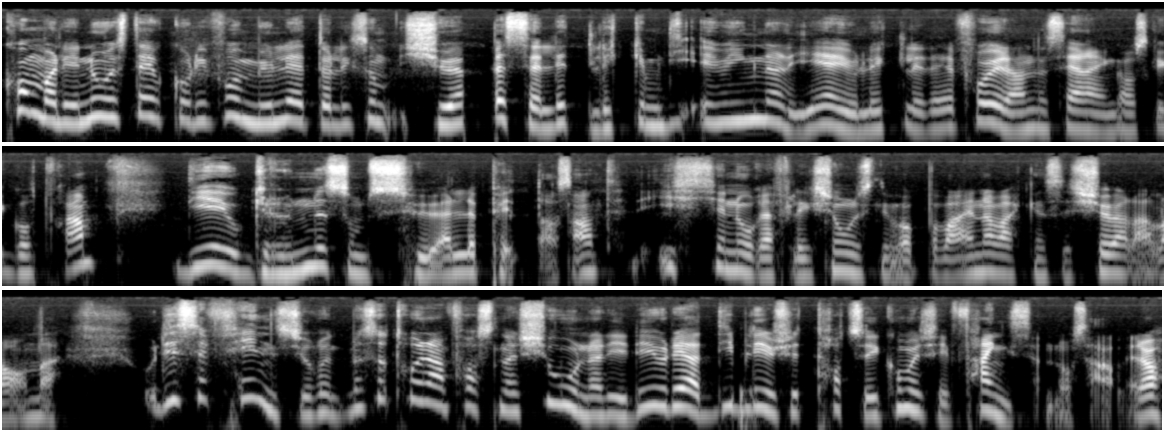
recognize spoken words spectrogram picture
kommer de nå et sted hvor de får mulighet til å liksom kjøpe seg litt lykke. Men de, ingen av de er jo lykkelige. Det får jo denne serien ganske godt frem. De er jo grunne som sølepytter. sant? Det er ikke noe refleksjonsnivå på vegne av verken seg sjøl eller andre. Og disse fins jo rundt. Men så tror jeg den fascinasjonen av de, det er jo det at de blir jo ikke tatt, så de kommer ikke i fengsel noe særlig. da.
